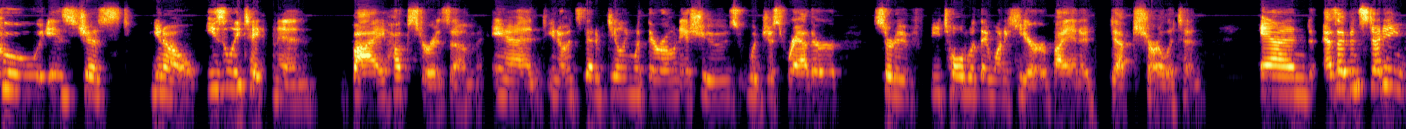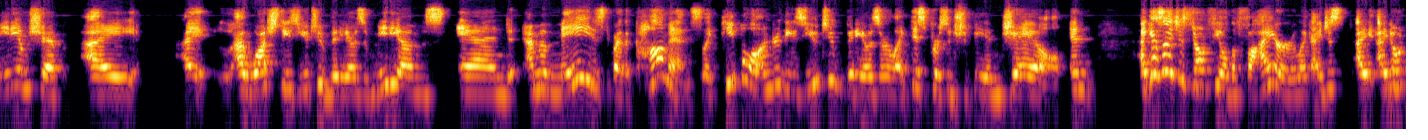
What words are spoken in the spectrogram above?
who is just, you know, easily taken in by hucksterism and, you know, instead of dealing with their own issues, would just rather sort of be told what they want to hear by an adept charlatan. And as I've been studying mediumship, I I I watch these YouTube videos of mediums and I'm amazed by the comments. Like people under these YouTube videos are like, this person should be in jail. And I guess I just don't feel the fire. Like I just I, I don't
